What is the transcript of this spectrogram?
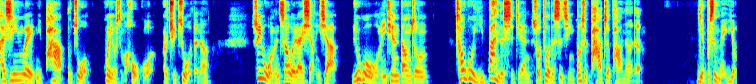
还是因为你怕不做会有什么后果而去做的呢？所以，我们稍微来想一下，如果我们一天当中超过一半的时间所做的事情都是怕这怕那的，也不是没有。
